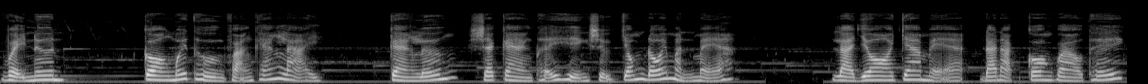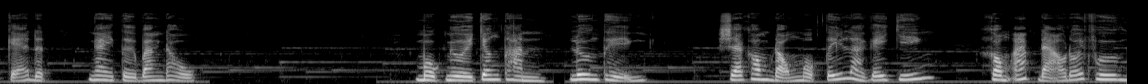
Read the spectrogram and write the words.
Vậy nên, con mới thường phản kháng lại. Càng lớn sẽ càng thể hiện sự chống đối mạnh mẽ. Là do cha mẹ đã đặt con vào thế kẻ địch ngay từ ban đầu. Một người chân thành, lương thiện sẽ không động một tí là gây chiến, không áp đảo đối phương,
